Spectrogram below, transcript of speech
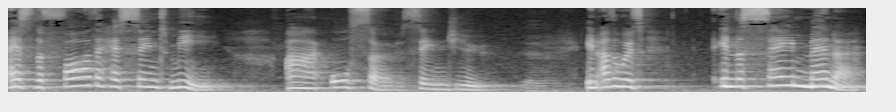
As the Father has sent me, I also send you. Yeah. In other words, in the same manner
